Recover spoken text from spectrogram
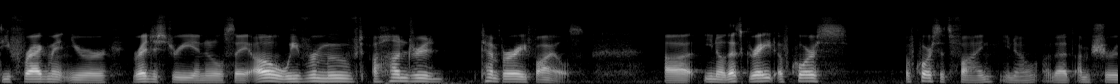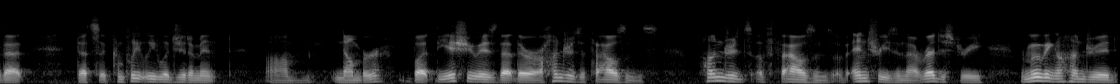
defragment your registry and it'll say oh we've removed a hundred temporary files uh, you know that's great of course of course it's fine you know that I'm sure that that's a completely legitimate um, number but the issue is that there are hundreds of thousands hundreds of thousands of entries in that registry removing a hundred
